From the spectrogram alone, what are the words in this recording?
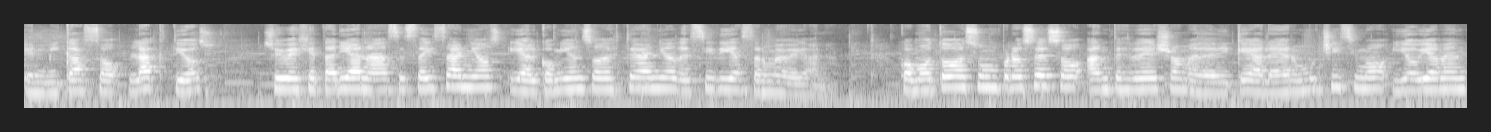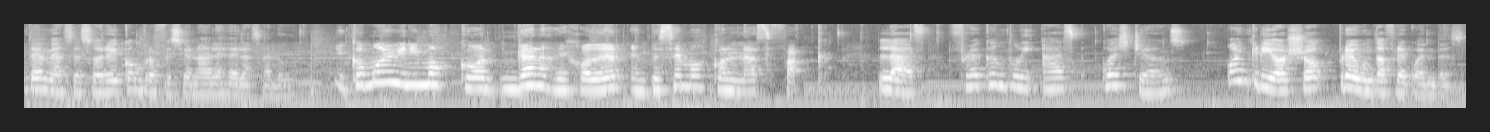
en mi caso, lácteos. Soy vegetariana hace 6 años y al comienzo de este año decidí hacerme vegana. Como todo es un proceso, antes de ello me dediqué a leer muchísimo y obviamente me asesoré con profesionales de la salud. Y como hoy vinimos con ganas de joder, empecemos con las FAQ. Las Frequently Asked Questions, o en criollo, preguntas frecuentes.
